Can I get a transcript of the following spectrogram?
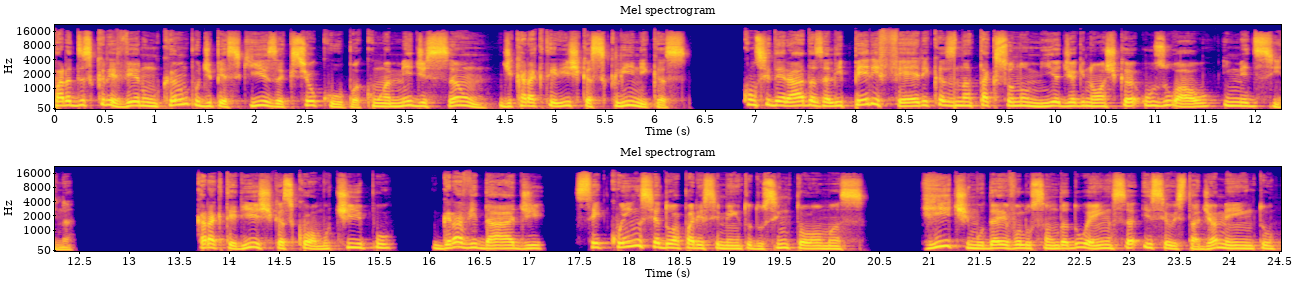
para descrever um campo de pesquisa que se ocupa com a medição de características clínicas consideradas ali periféricas na taxonomia diagnóstica usual em medicina. Características como tipo, gravidade, sequência do aparecimento dos sintomas, ritmo da evolução da doença e seu estadiamento,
